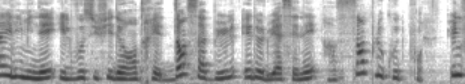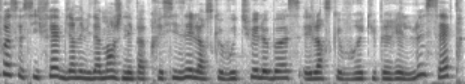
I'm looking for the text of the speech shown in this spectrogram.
à éliminer. Il vous suffit de rentrer dans sa bulle et de lui asséner un simple coup de poing. Une fois ceci fait, bien évidemment, je n'ai pas précisé, lorsque vous tuez le boss et lorsque vous récupérez le sceptre,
